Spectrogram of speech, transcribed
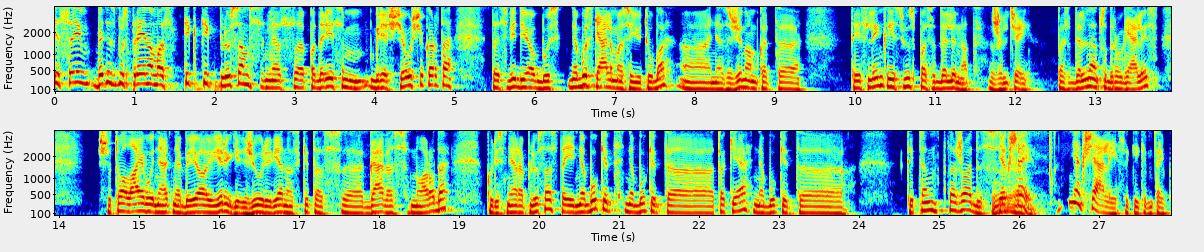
Jisai, bet jis bus prieinamas tik tik pliusams, nes padarysim griežčiau šį kartą. Tas video bus, nebus keliamas į YouTube, nes žinom, kad tais linkais jūs pasidalinat žalčiai. Pasidalinat su draugeliais. Šituo laivu net nebejoju irgi žiūri vienas kitas e, gavęs nuorodą, kuris nėra pliusas, tai nebūkit, nebūkit uh, tokie, nebūkit, uh, kaip ten ta žodis? Niekščiai. Niekšeliai, sakykim taip.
